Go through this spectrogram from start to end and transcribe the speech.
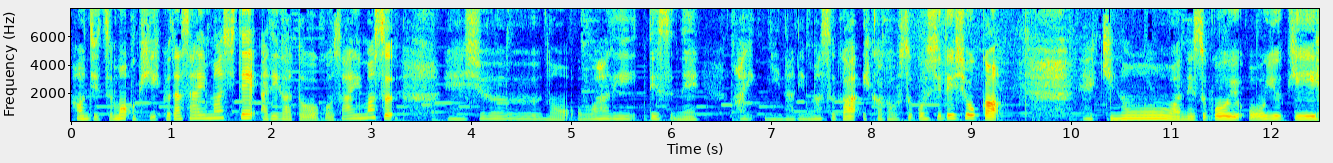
本日もお聴きくださいましてありがとうございます。えー、週の終わりですね。はい、になりますが、いかがお過ごしでしょうか？え昨日はね、すごい大雪、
